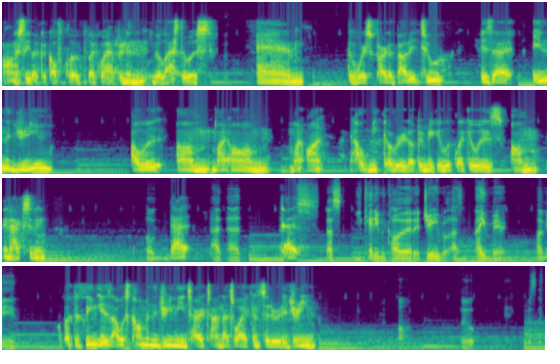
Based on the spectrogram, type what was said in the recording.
honestly like a golf club, like what happened in The Last of Us. And the worst part about it too is that in the dream, I was um my um my aunt helped me cover it up and make it look like it was um an accident. Oh, That that that That's- that's you can't even call that a dream, bro. That's a nightmare. I mean, but the thing is I was calm in the dream the entire time. That's why I consider it a dream. oh, so okay, it was like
